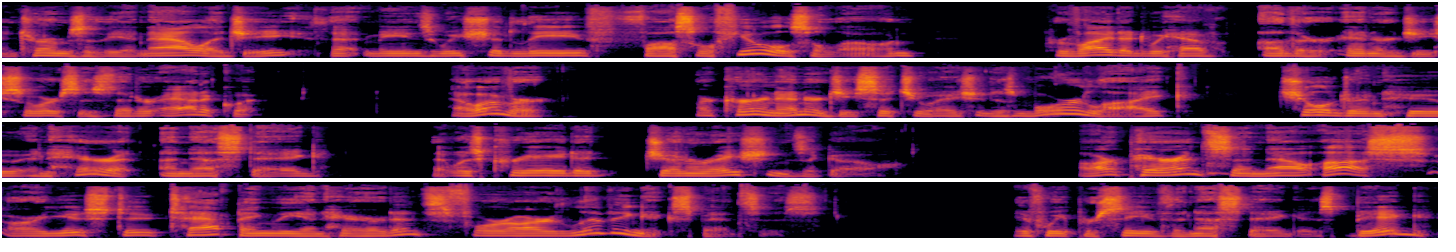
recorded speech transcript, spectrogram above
In terms of the analogy, that means we should leave fossil fuels alone, provided we have other energy sources that are adequate. However, our current energy situation is more like children who inherit a nest egg that was created generations ago. Our parents and now us are used to tapping the inheritance for our living expenses. If we perceive the nest egg as big,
